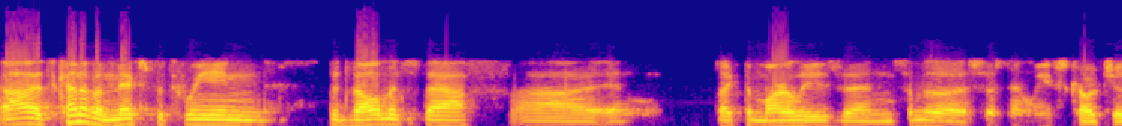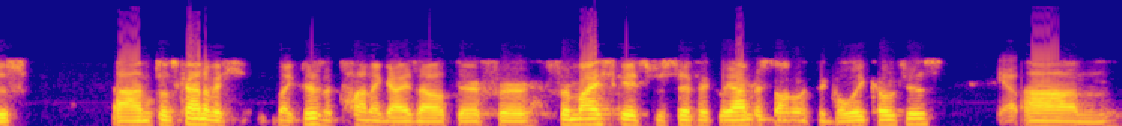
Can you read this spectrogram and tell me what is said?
Uh, it's kind of a mix between the development staff uh, and like the Marlies and some of the assistant Leafs coaches. Um, so it's kind of a like there's a ton of guys out there for for my skate specifically. I'm just on with the goalie coaches. Yep. Um,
